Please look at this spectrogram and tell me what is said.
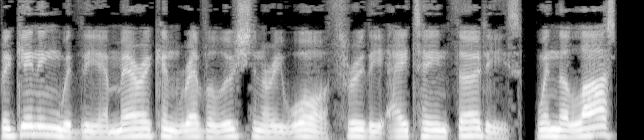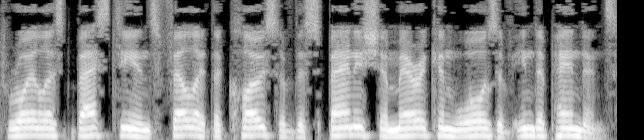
beginning with the American Revolutionary War through the 1830s, when the last Royalist bastions fell at the close of the Spanish–American Wars of Independence,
